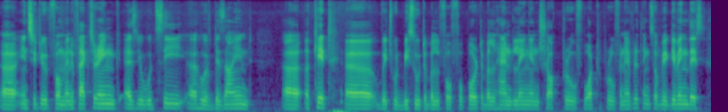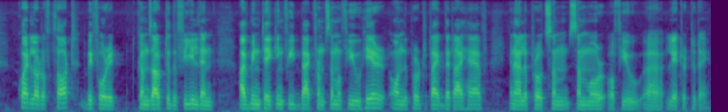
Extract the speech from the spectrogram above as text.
uh, Institute for Manufacturing, as you would see, uh, who have designed a kit uh, which would be suitable for, for portable handling and shockproof, waterproof, and everything. So we're giving this quite a lot of thought before it comes out to the field. And I've been taking feedback from some of you here on the prototype that I have, and I'll approach some, some more of you uh, later today.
